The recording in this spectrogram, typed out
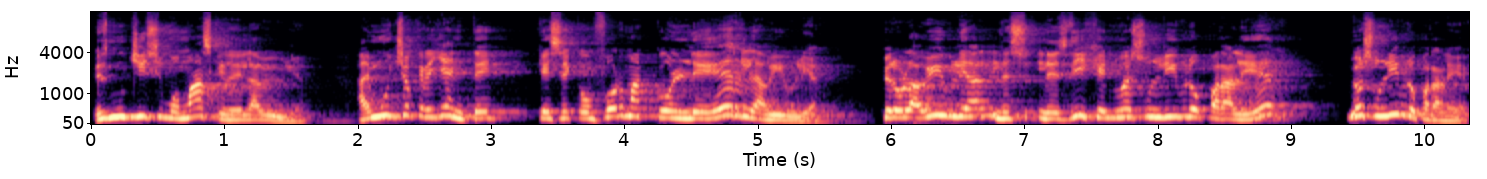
es muchísimo más que leer la Biblia. Hay mucho creyente que se conforma con leer la Biblia, pero la Biblia, les, dije, no es un libro para leer, no es un libro para leer.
